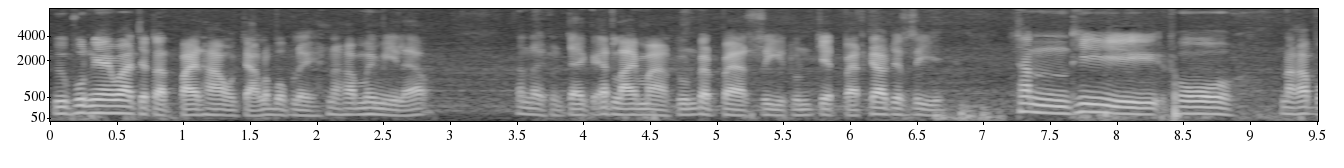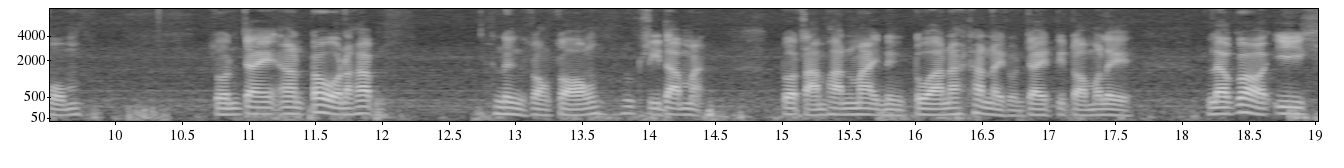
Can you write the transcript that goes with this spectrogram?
คือพูดง่ายว่าจะตัดปลายทางออกจากระบบเลยนะครับ ไม่มีแล้ว ท่านใดสนใจก็แอดไลน์มา 0884078974 ท่านที่โทรนะครับผม สนใจอันโต้นะครับ 122 สีดำอะ ตัว 3,000 มาอีกหนึ่งตัวนะ ท่านไหนสนใจติดต่อมาเลย แล้วก็ EQ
